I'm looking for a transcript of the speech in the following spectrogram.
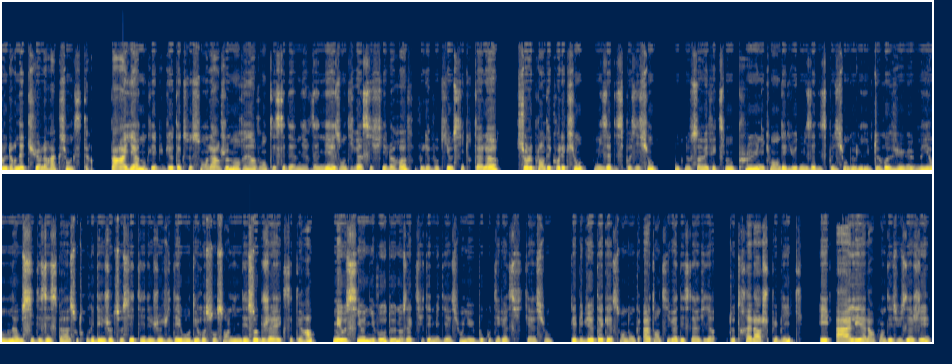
leur nature, leur action, etc. Par ailleurs, donc, les bibliothèques se sont largement réinventées ces dernières années. Elles ont diversifié leur offre, vous l'évoquiez aussi tout à l'heure, sur le plan des collections mises à disposition. Donc nous sommes effectivement plus uniquement des lieux de mise à disposition de livres, de revues, mais on a aussi des espaces où trouver des jeux de société, des jeux vidéo, des ressources en ligne, des objets, etc. Mais aussi au niveau de nos activités de médiation, il y a eu beaucoup de diversification. Les bibliothèques, elles sont donc attentives à desservir de très larges publics et à aller à l'encontre des usagers.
